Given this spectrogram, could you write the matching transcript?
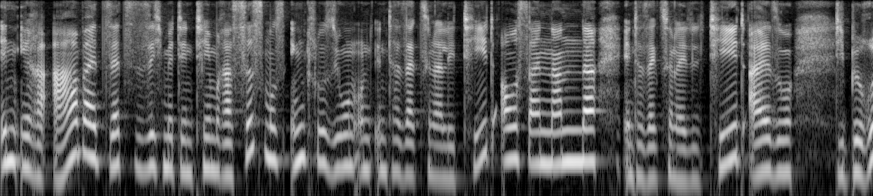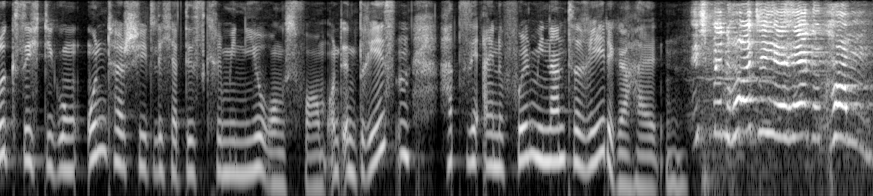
In ihrer Arbeit setzt sie sich mit den Themen Rassismus, Inklusion und Intersektionalität auseinander. Intersektionalität also die Berücksichtigung unterschiedlicher Diskriminierungsformen. Und in Dresden hat sie eine fulminante Rede gehalten. Ich bin heute hierher gekommen,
